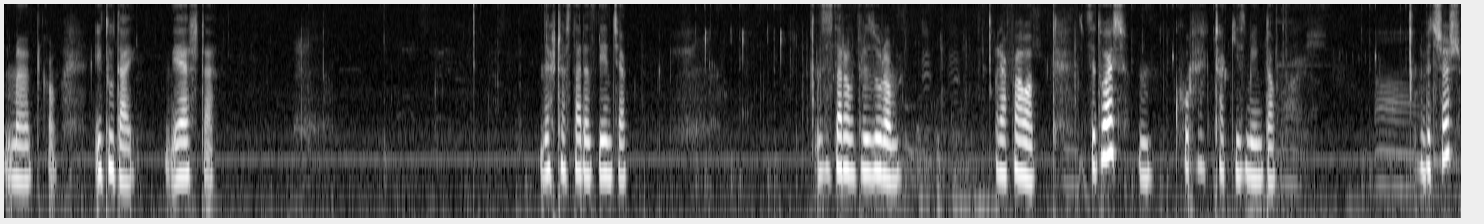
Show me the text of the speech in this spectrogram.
Matko. I tutaj jeszcze Jeszcze stare zdjęcie. Ze starą fryzurą. Rafała. Zjadłaś? Hmm. Kurczaki, zmień to. Wytrzesz?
